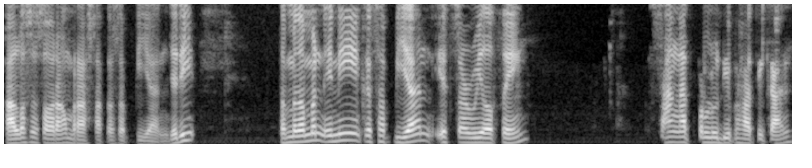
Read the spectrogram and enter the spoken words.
kalau seseorang merasa kesepian. Jadi teman-teman ini kesepian it's a real thing sangat perlu diperhatikan.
